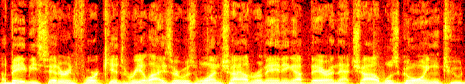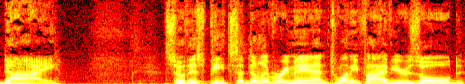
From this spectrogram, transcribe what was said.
a babysitter, and four kids realized there was one child remaining up there, and that child was going to die. So this pizza delivery man, 25 years old,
